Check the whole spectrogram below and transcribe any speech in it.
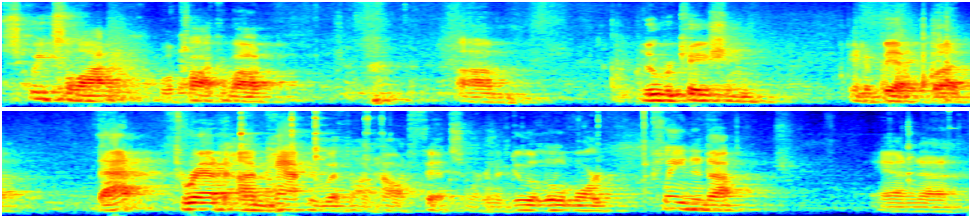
Squeaks lot. We'll talk about um, lubrication in a bit, but that thread I'm happy with on how it fits. We're gonna do a little more, clean it up and uh,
